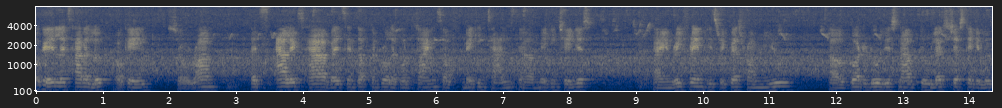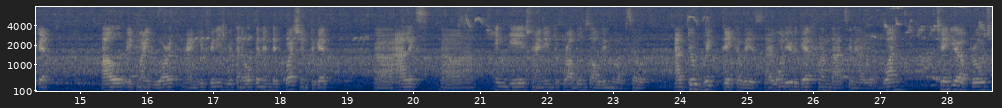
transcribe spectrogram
Okay, let's have a look. Okay, so Ram lets Alex have a sense of control about the times of making uh, making changes and reframed his request from you uh, got to do this now to let's just take a look at how it might work and he finished with an open-ended question to get uh, Alex uh, engaged and into problem solving mode so I have two big takeaways I want you to get from that scenario one change your approach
